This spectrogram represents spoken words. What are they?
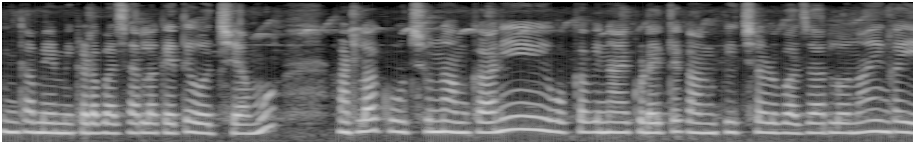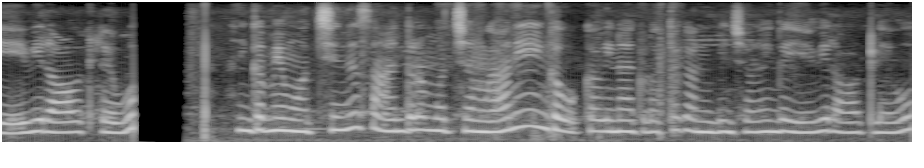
ఇంకా మేము ఇక్కడ బజార్లోకి అయితే వచ్చాము. అట్లా కూర్చున్నాం. కానీ ఒక్క వినాయకుడు అయితే కనిపించాడు బజార్లోన. ఇంకా ఏవి రావట్లేవు. ఇంకా మేము వచ్చింది సాయంత్రం వచ్చాం. కానీ ఇంకా ఒక్క వినాయకుడు అయితే కనిపించాడు. ఇంకా ఏవి రావట్లేవు.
